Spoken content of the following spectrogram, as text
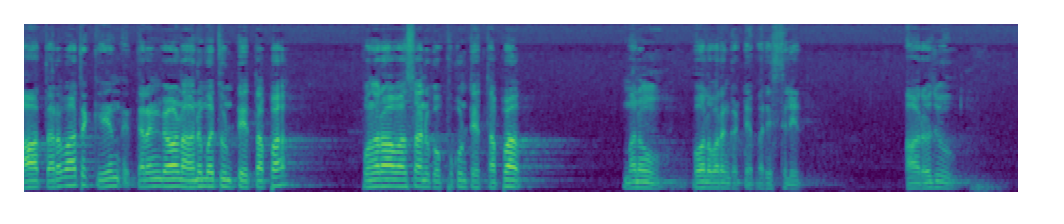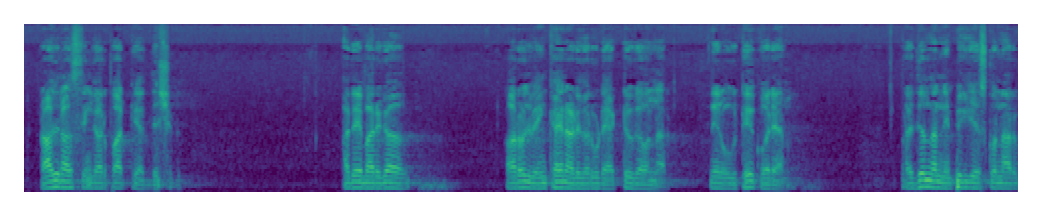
ఆ తర్వాత కేంద్ర తెలంగాణ అనుమతి ఉంటే తప్ప పునరావాసానికి ఒప్పుకుంటే తప్ప మనం పోలవరం కట్టే పరిస్థితి లేదు. ఆ రోజు రాజ్నాథ్ సింగ్ గారు పార్టీ అధ్యక్షుడు. అదే మారిగా ఆ రోజు వెంకయ్యనాయుడు గారు కూడా యాక్టివ్గా ఉన్నారు. నేను ఒకటే కోరాను. ప్రజలు నన్ను ఎంపిక చేసుకున్నారు.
